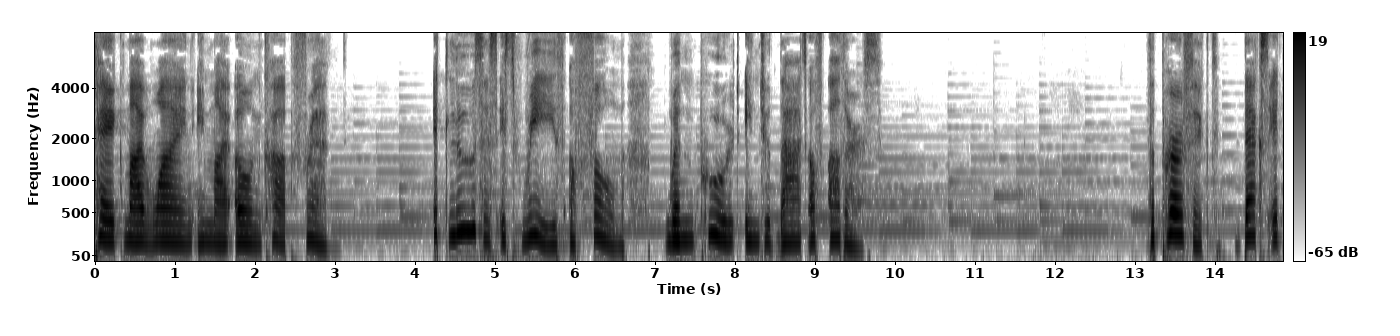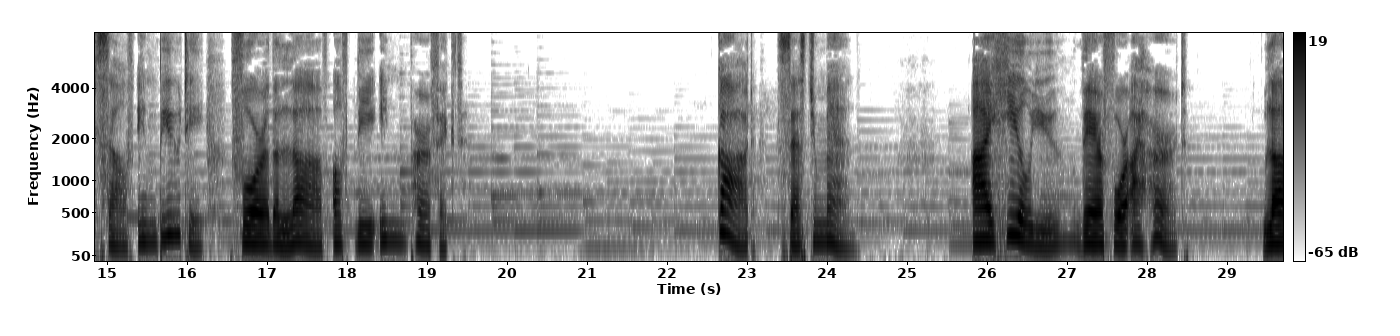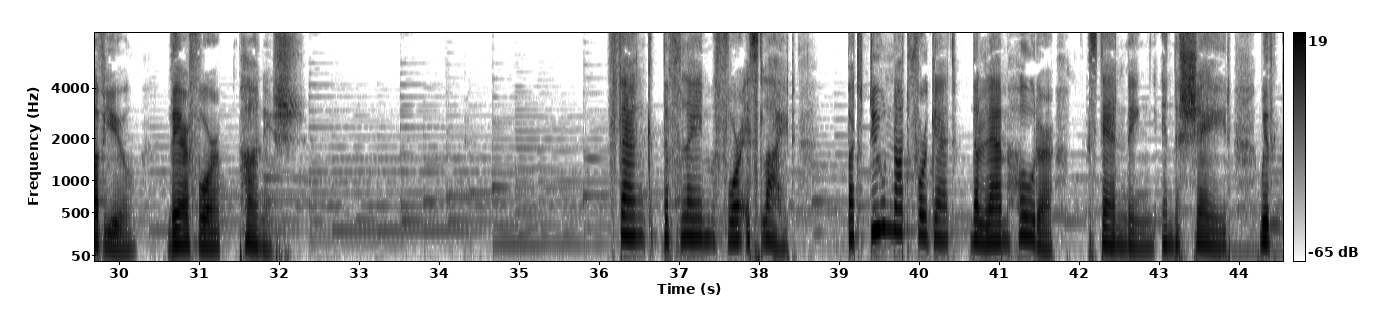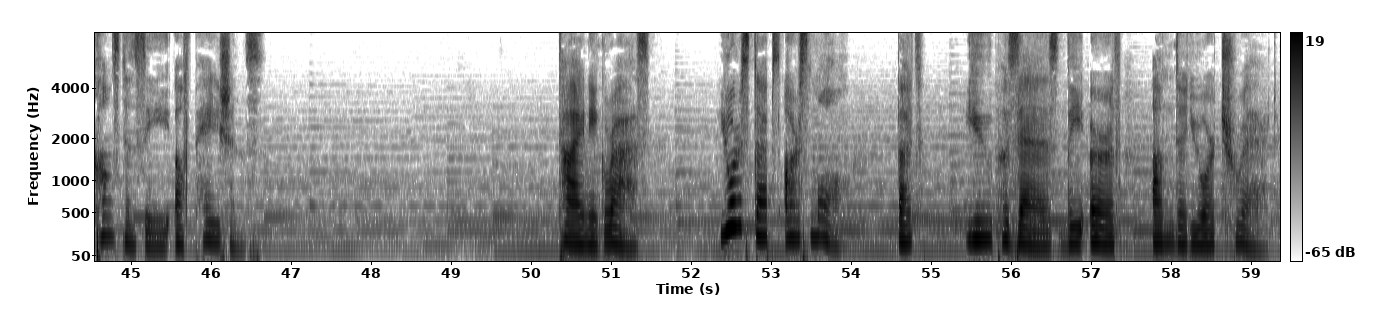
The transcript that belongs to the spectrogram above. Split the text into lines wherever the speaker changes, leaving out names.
Take my wine in my own cup, friend. It loses its wreath of foam when poured into that of others. The perfect decks itself in beauty for the love of the imperfect. God says to man, I heal you, therefore I hurt. Love you, therefore punish. Thank the flame for its light, but do not forget the lamp holder standing in the shade with constancy of patience. Tiny grass, your steps are small, but you possess the earth under your tread.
